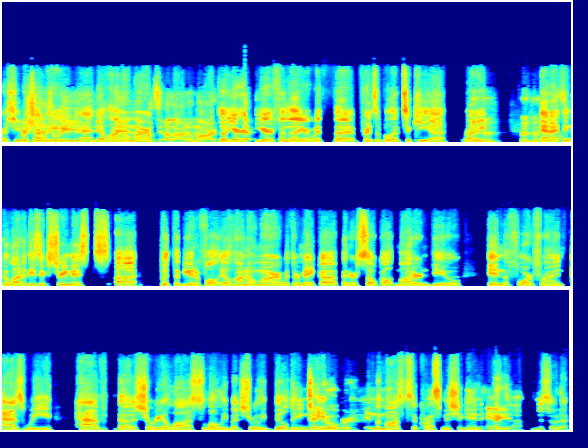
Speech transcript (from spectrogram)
Rashida, Rashida Tlaib Tlaib and Ilhan and uh, Omar. what's it, Alon Omar. So you're They're- you're familiar with the principle of taqiyya, right? Mhm, mhm. And I think a lot of these extremists uh, put the beautiful Ilhan Omar with her makeup and her so-called modern view in the forefront as we have the Sharia law slowly but surely building Take in, over. in the mosques across Michigan and you- uh, Minnesota.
